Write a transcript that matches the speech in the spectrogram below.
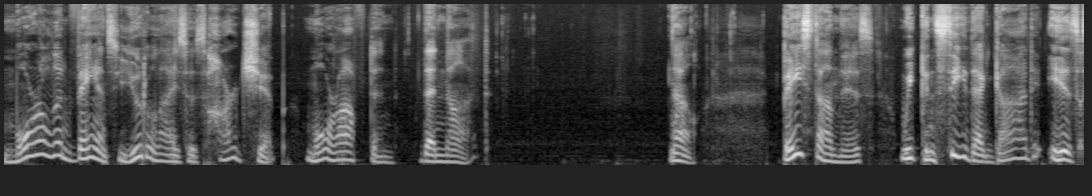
Moral advance utilizes hardship more often than not. Now, based on this, we can see that God is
